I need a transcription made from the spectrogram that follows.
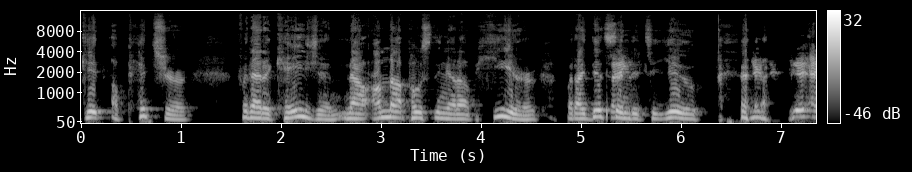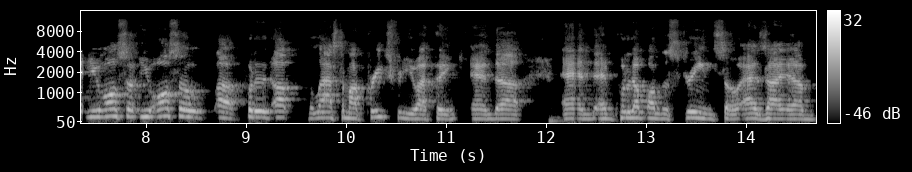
get a picture for that occasion. Now I'm not posting it up here, but I did send it to you. you did, and you also you also uh, put it up the last time I preached for you, I think, and uh, and and put it up on the screen. So as I um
